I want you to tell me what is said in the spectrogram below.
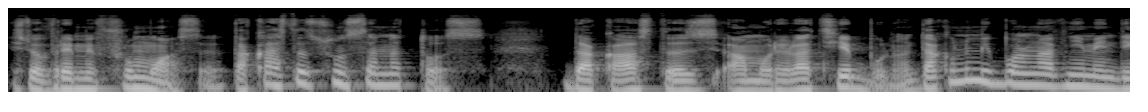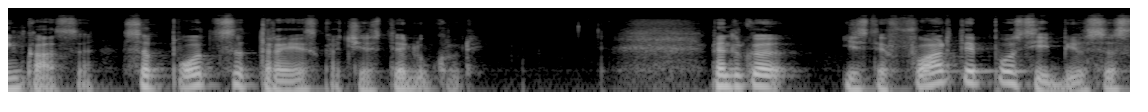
este o vreme frumoasă, dacă astăzi sunt sănătos, dacă astăzi am o relație bună, dacă nu mi bolnav nimeni din casă, să pot să trăiesc aceste lucruri. Pentru că este foarte posibil să,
